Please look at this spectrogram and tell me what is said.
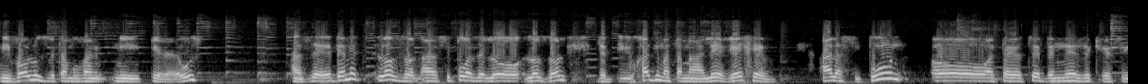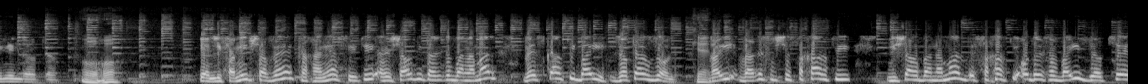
מוולוס וכמובן מפיראוס. אז אה, באמת לא זול, הסיפור הזה לא, לא זול, ובמיוחד אם אתה מעלה רכב על הסיפון, או אתה יוצא בנזק רציני ביותר. או-הו. כן, לפעמים שווה, ככה אני עשיתי, השארתי את הרכב בנמל והשכרתי באי, זה יותר זול. כן. והאי- והרכב ששכרתי נשאר בנמל ושכרתי עוד רכב באי, זה יוצא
